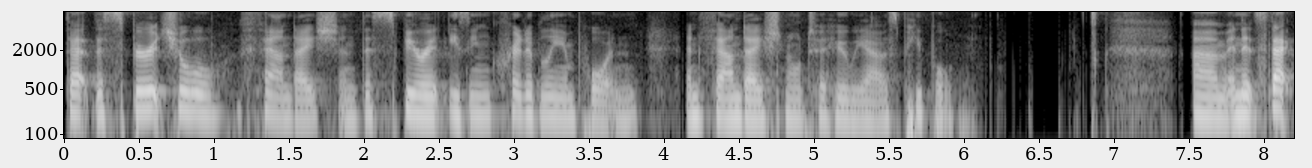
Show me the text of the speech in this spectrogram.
that the spiritual foundation, the spirit, is incredibly important and foundational to who we are as people. Um, and it's that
